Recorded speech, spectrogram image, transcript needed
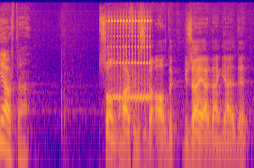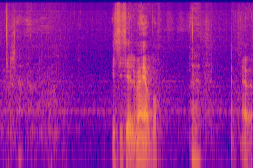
Bir harf daha. Son harfimizi de aldık. Güzel yerden geldi. İki kelime ya bu. Evet. Evet.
